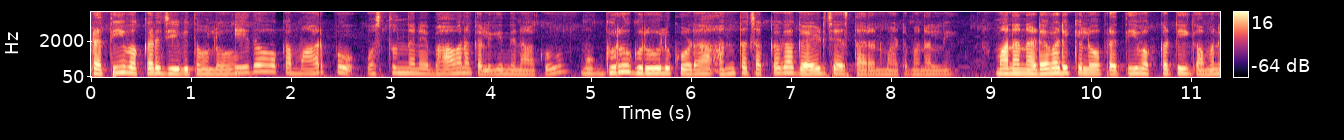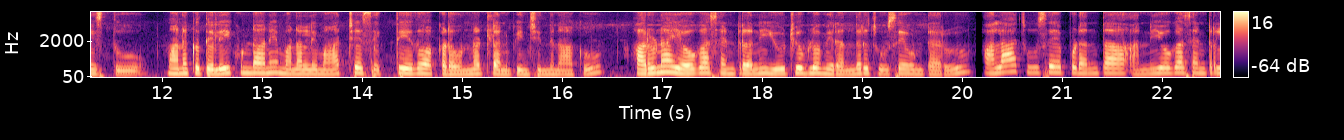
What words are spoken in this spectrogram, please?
ప్రతి ఒక్కరి జీవితంలో ఏదో ఒక మార్పు వస్తుందనే భావన కలిగింది నాకు. ముగ్గురు గురువులు కూడా అంత చక్కగా గైడ్ చేస్తారనమాట మనల్ని. మన నడవడికలో ప్రతి ఒక్కటి గమనిస్తూ మనకు తెలియకుండానే మనల్ని మార్చే శక్తి ఏదో అక్కడ ఉన్నట్లు అనిపించింది నాకు. అరుణ యోగా సెంటర్ అని యూట్యూబ్లో మీరందరూ చూసే ఉంటారు. అలా చూసేప్పుడంతా అన్ని యోగా సెంటర్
